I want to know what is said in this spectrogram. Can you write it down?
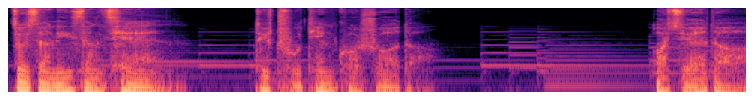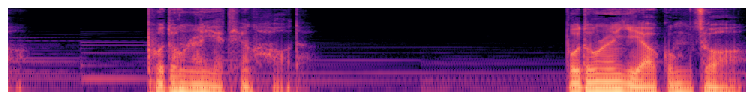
就像林祥倩对楚天阔说的。我觉得，普通人也挺好的。普通人也要工作，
